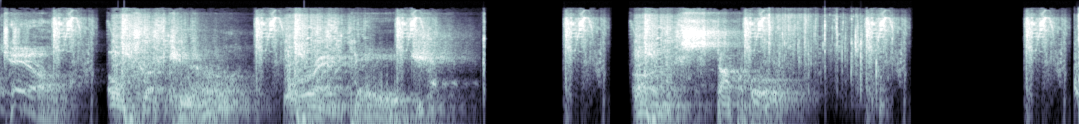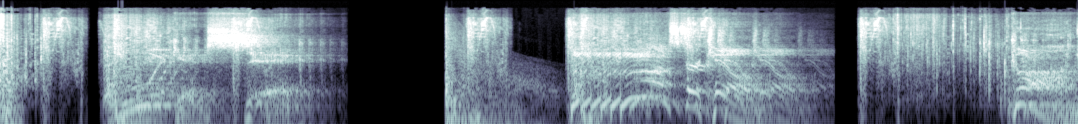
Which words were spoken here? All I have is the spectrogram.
Kill. Ultra kill. Rampage. Unstoppable. Wicked sick. Monster kill. Godlike.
